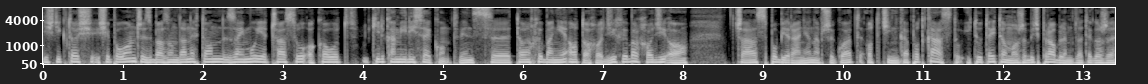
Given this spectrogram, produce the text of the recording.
jeśli ktoś się połączy z bazą danych, to on zajmuje czasu około kilka milisekund, więc e, to chyba nie o to chodzi, chyba chodzi o czas pobierania na przykład odcinka podcastu. I tutaj to może być problem, dlatego że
